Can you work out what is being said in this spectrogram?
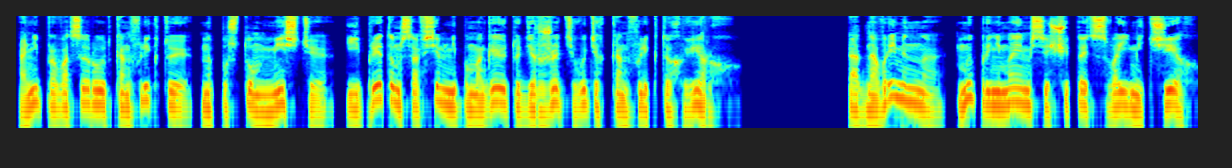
Они провоцируют конфликты на пустом месте и при этом совсем не помогают одержать в этих конфликтах верх. Одновременно мы принимаемся считать своими тех,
